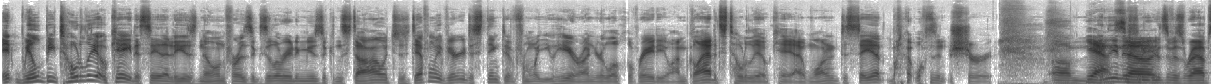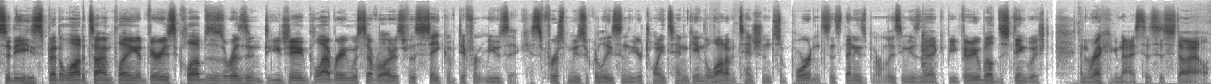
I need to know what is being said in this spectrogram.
It will be totally okay to say that he is known for his exhilarating music and style, which is definitely very distinctive from what you hear on your local radio. I'm glad it's totally okay. I wanted to say it, but I wasn't sure. Um, Yeah, in the initial so- years of his Rhapsody, he spent a lot of time playing at various clubs as a resident DJ and collaborating with several artists for the sake of different music. His first music release in the year 2010 gained a lot of attention and support, and since then he's been releasing music that can be very well distinguished and recognized as his style.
